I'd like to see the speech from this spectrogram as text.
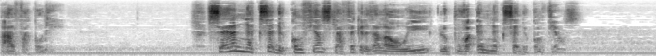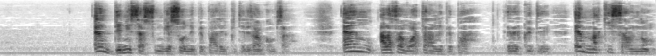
Alpha Condé. C'est un excès de confiance qui a fait que les Allah ont eu le pouvoir, un excès de confiance. Un Denis Sassou ne peut pas recruter des gens comme ça. Un Alassane Ouattara ne peut pas recruter. Un Macky Sall, non.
